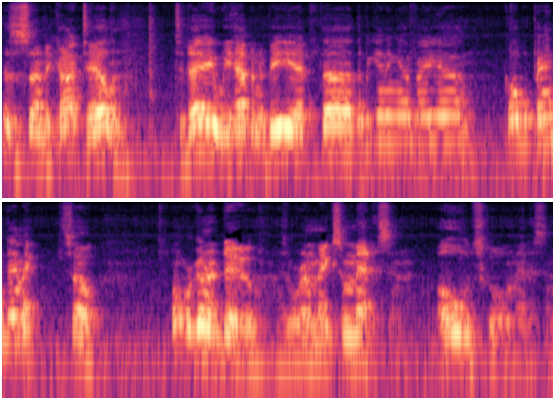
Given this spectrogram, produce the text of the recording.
This is Sunday Cocktail, and today we happen to be at uh, the beginning of a uh, global pandemic. So, what we're going to do is we're going to make some medicine, old school medicine.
